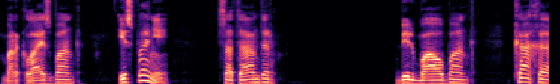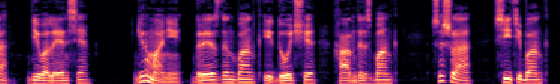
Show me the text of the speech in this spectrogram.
Барклайс банк, Испании, Сатандер, Бильбао банк, Каха Ди Валенсия, Германии, Дрезден банк и Deutsche Handelsbank, США, Ситибанк,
